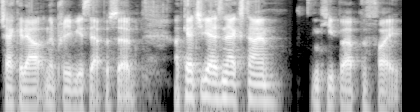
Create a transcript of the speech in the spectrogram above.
check it out in the previous episode. I'll catch you guys next time and keep up the fight.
